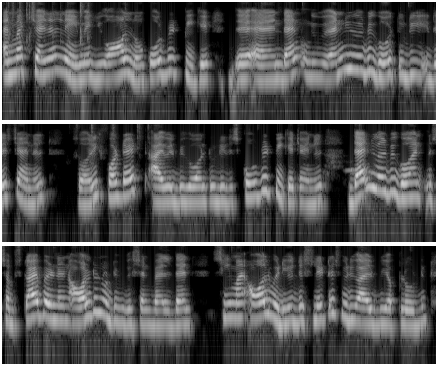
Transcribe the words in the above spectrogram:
And my channel name is you all know code with pk eh, and then when you will be go to the this channel sorry for that i will be going to the discord with pk channel then you will be go and subscribe and then all the notification bell then see my all video this latest video i will be uploaded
